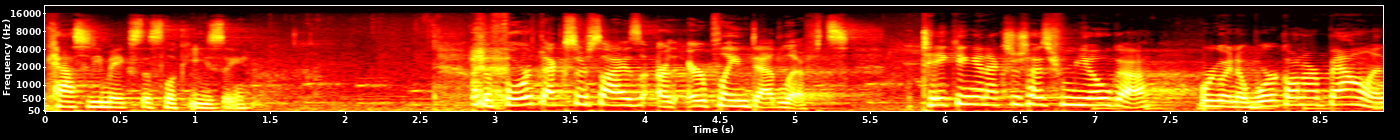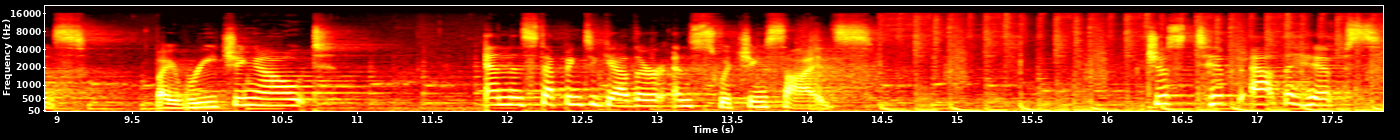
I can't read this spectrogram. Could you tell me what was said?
Cassidy makes this look easy. The fourth exercise are airplane deadlifts. Taking an exercise from yoga, we're going to work on our balance by reaching out and then stepping together and switching sides. Just tip at the hips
